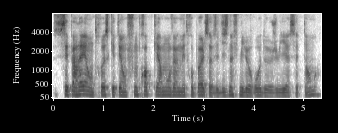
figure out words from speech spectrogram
séparé entre ce qui était en fonds propres clairement vers une métropole, ça faisait 19 000 euros de juillet à septembre.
